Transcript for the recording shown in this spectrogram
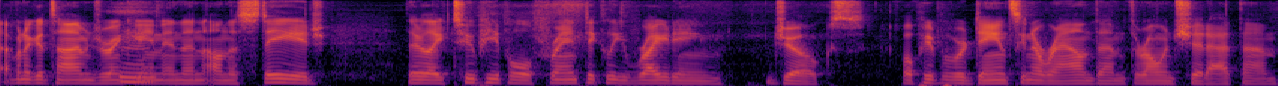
having a good time Mm-hmm. drinking, and then on the stage, there are like two people frantically writing jokes while people were dancing around them, throwing shit at them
